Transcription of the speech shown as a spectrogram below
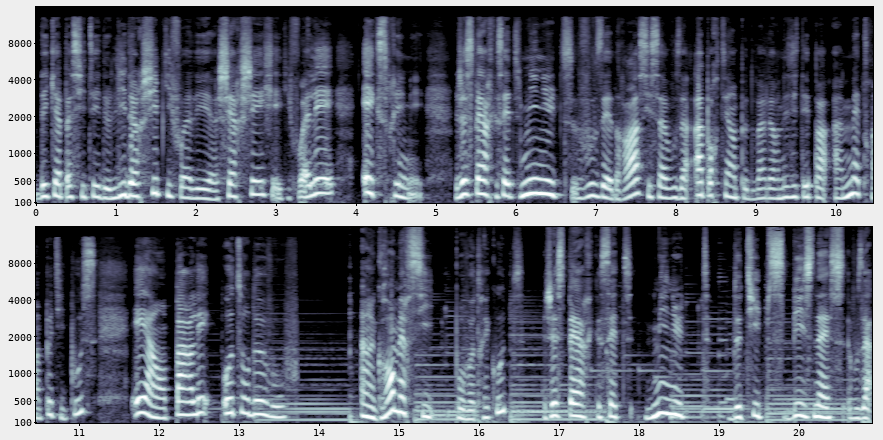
des capacités de leadership qu'il faut aller euh, chercher et qu'il faut aller exprimer. J'espère que cette minute vous aidera. Si ça vous a apporté un peu de valeur, n'hésitez pas à mettre un petit pouce et à en parler autour de vous. Un grand merci pour votre écoute. J'espère que cette minute de tips business vous a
